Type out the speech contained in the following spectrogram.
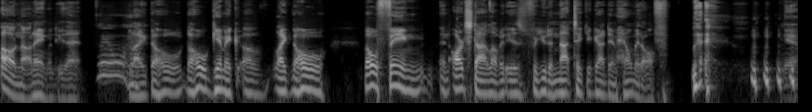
Oh no, they ain't gonna do that. Like, Like the whole the whole gimmick of like the whole the whole thing and art style of it is for you to not take your goddamn helmet off. Yeah.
